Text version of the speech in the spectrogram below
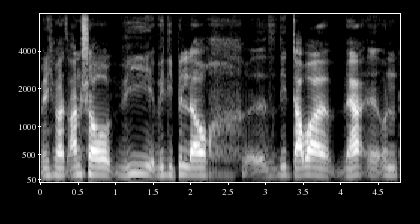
wenn ich mir jetzt anschaue, wie, wie die Bilder auch, die Dauer, ja, und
